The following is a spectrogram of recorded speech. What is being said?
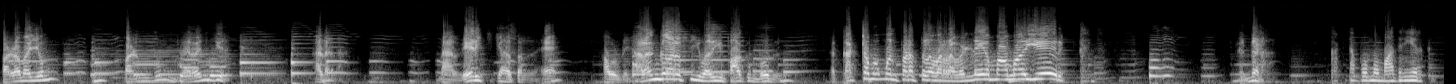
பழமையும் பண்பும் நிறைஞ்சிருக்கு. நான் வேடிக்கைக்காக சொல்றேன். அவளுடைய அலங்காரத்தையும் வதகி பார்க்கும்போது இந்த கட்டபொம்மன் படத்துல வர்ற வெள்ளையம்மா மாதிரியே இருக்கு. என்னடா? கட்ட பொம்மை மாதிரியே இருக்கு.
